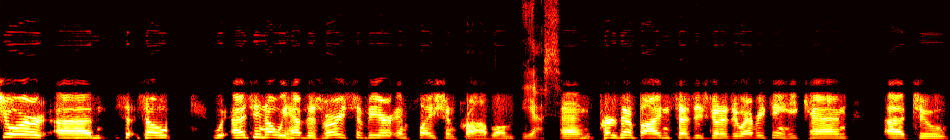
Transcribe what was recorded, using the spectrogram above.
sure. Um, so, so we, as you know, we have this very severe inflation problem, Yes. and President Biden says he's going to do everything he can uh, to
